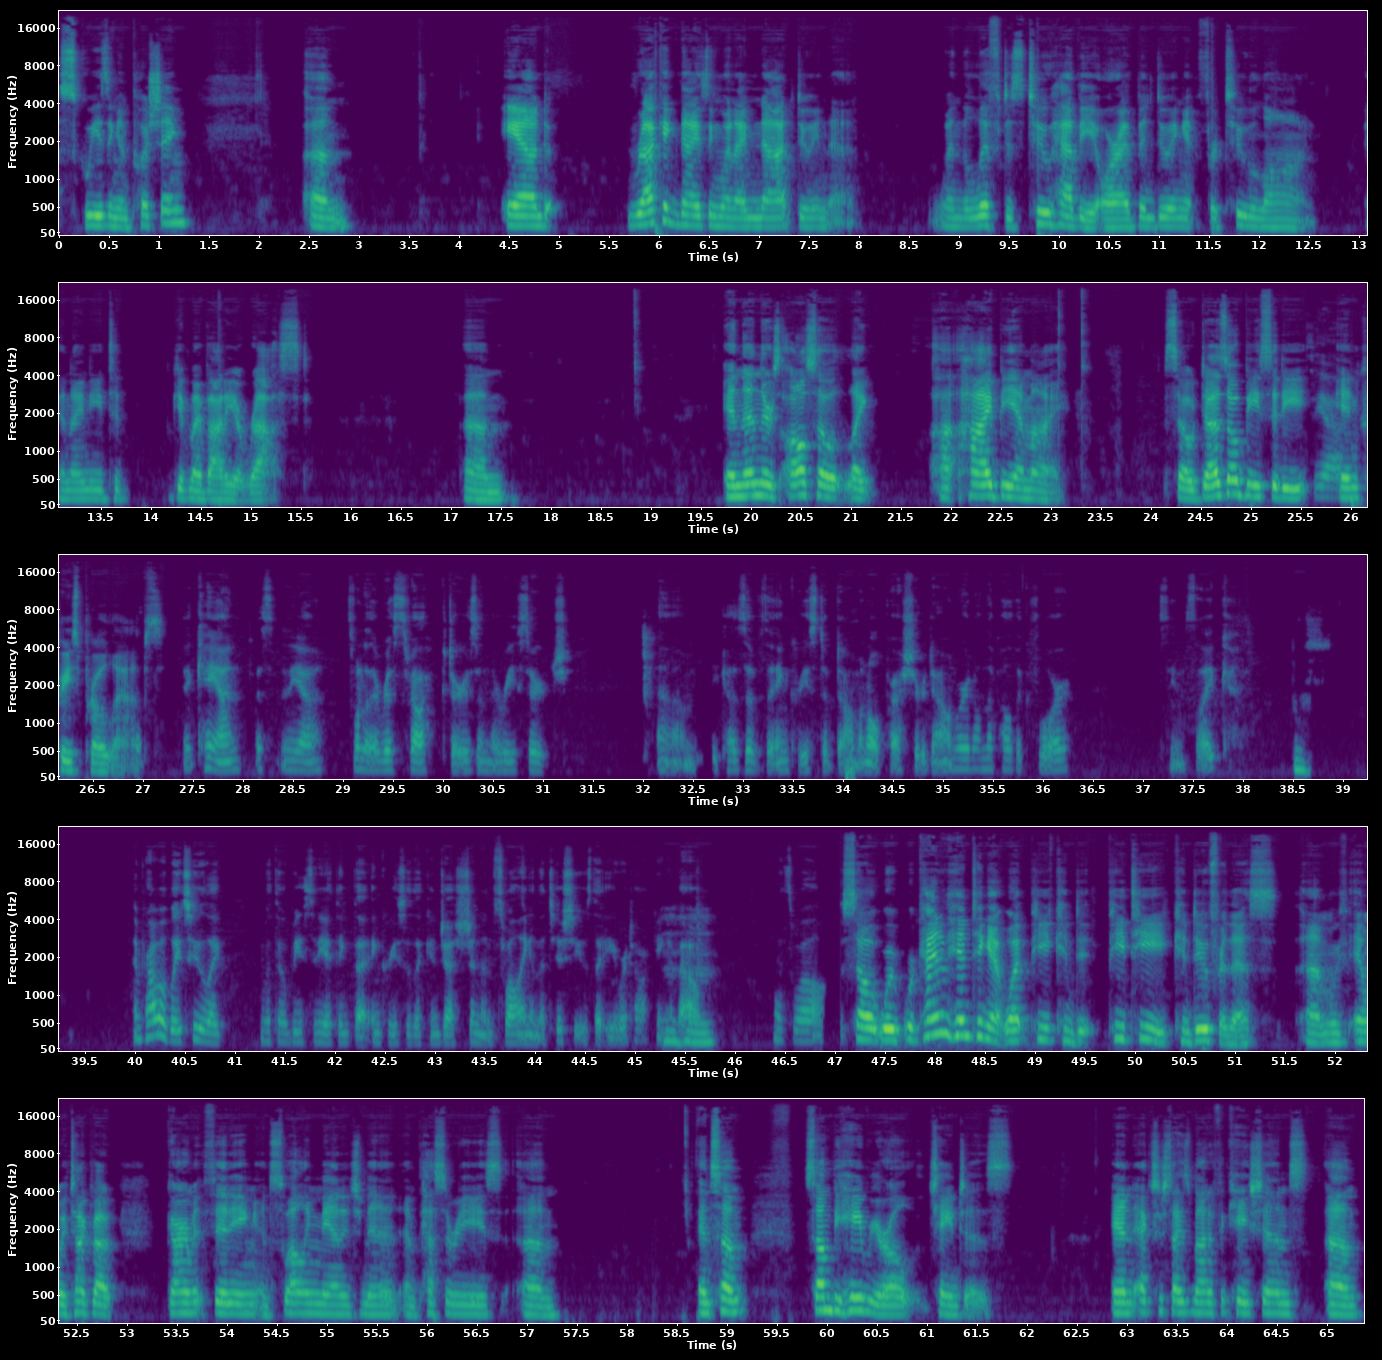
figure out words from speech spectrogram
squeezing and pushing. Um, and recognizing when I'm not doing that when the lift is too heavy or I've been doing it for too long and I need to give my body a rest. Um, and then there's also like a high BMI. So, does obesity yeah. increase prolapse? It can. It's, yeah, it's one of the risk factors in the research um, because of the increased abdominal pressure downward on the pelvic floor. Seems like. Mm. And probably too, like with obesity, I think that increases the congestion and swelling in the tissues that you were talking mm-hmm. about as well. So we're, we're kind of hinting at what P can do, PT can do for this. Um, we've, and we've talked about garment fitting and swelling management and pessaries um, and some some behavioral changes and exercise modifications. Um,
